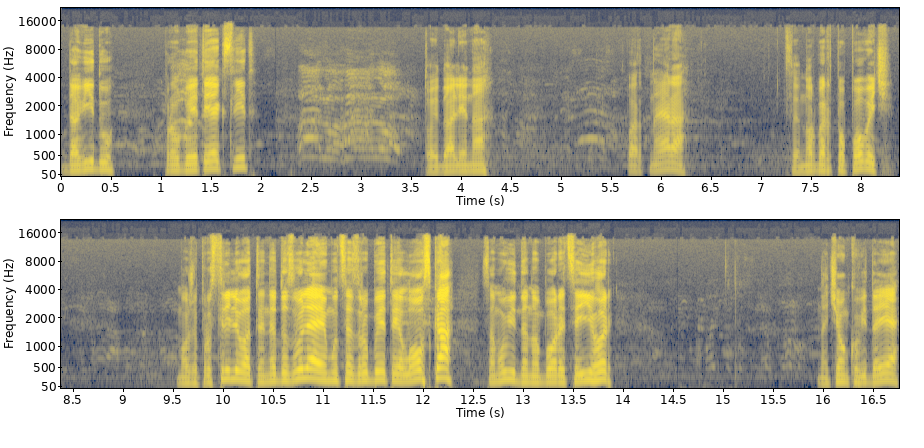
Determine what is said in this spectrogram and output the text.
Давіду пробити як слід. Той далі на партнера. Це Норберт Попович. Може прострілювати. Не дозволяє йому це зробити. Ловська. Самовіддано бореться Ігор. На Чонку віддає.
